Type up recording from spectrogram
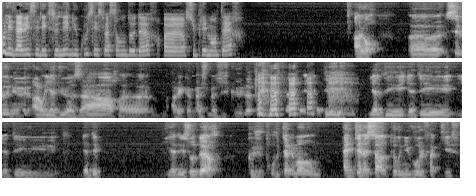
vous les avez sélectionnés, du coup, ces 60 odeurs euh, supplémentaires? Alors, c'est venu, alors il y a du hasard, avec un H majuscule. il y a des, odeurs que je trouve tellement intéressantes au niveau olfactif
